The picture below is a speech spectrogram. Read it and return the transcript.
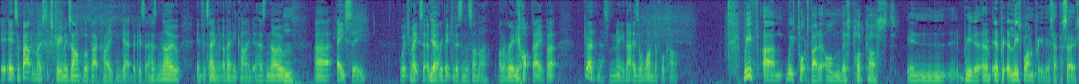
it- it's about the most extreme example of that car you can get because it has no infotainment of any kind. It has no uh, AC, which makes it a. Yeah. bit ridiculous in the summer on a really hot day. But goodness me, that is a wonderful car. We've um, we've talked about it on this podcast in previous, in a, in a pre, at least one previous episode,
